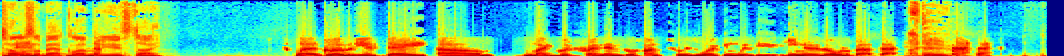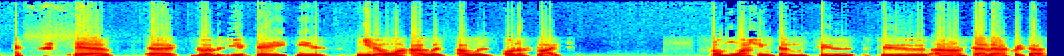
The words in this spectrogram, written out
Tell us about Global Youth Day. well, Global Youth Day, um, my good friend Andrew Hunt, who is working with you, he knows all about that. I do. Yeah, uh, Global Youth Day is, you know, I was I was on a flight from Washington to to uh, South Africa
